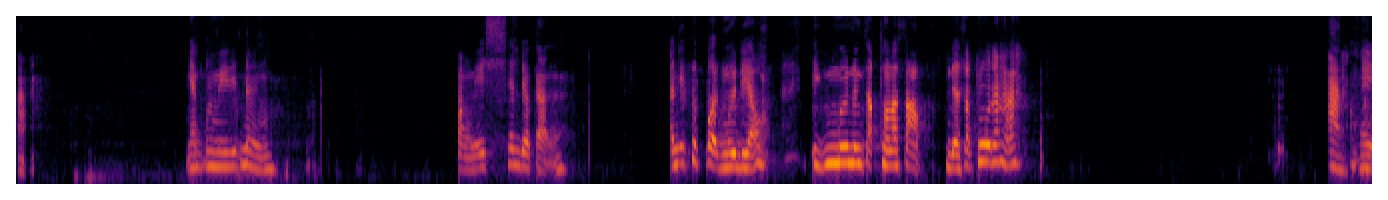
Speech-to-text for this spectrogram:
อะแง้มตรงนี้นิดนึงฝั่งนี้เช่นเดียวกัน อันนี้คือเปิดมือเดียว อีกมือหนึ่งจับโทรศัพท์ เดี๋ยวสักครู่นะคะ อะนี่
